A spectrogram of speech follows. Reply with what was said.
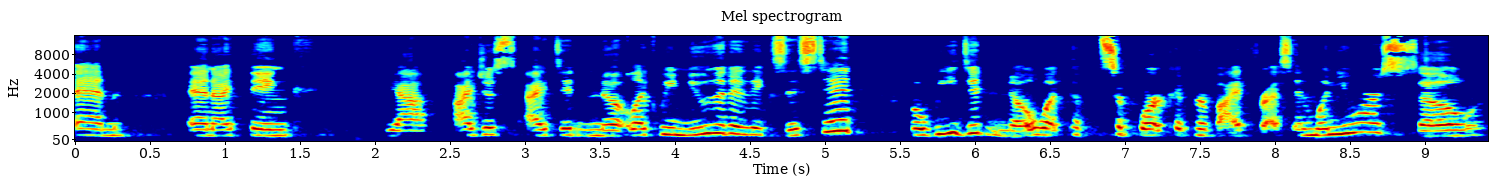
and and I think, yeah, I just I didn't know, like, we knew that it existed, but we didn't know what the support could provide for us. And when you are so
